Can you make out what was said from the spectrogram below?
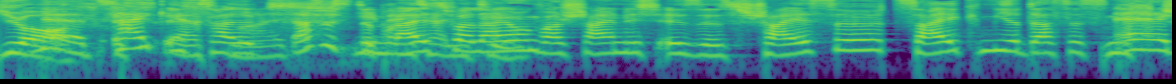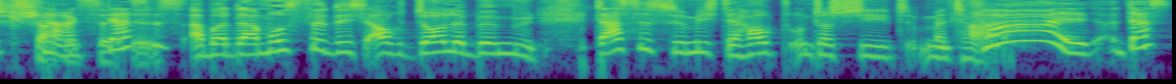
ja, Nee, zeig es ist halt mal. Das ist die eine Preisverleihung. Wahrscheinlich ist es scheiße. Zeig mir, dass es nicht Exakt, scheiße ist. ist- Aber da musst du dich auch dolle bemühen. Das ist für mich der Hauptunterschied mental. Voll. Das,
